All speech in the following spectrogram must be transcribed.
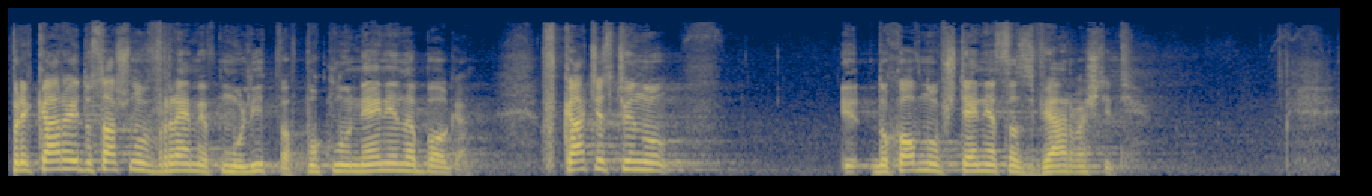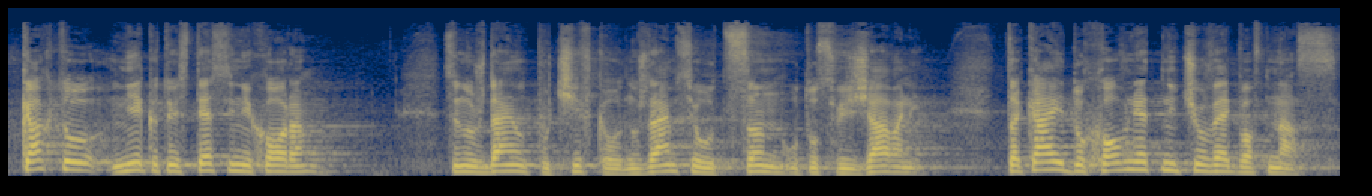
Прекарай достатъчно време в молитва, в поклонение на Бога, в качествено духовно общение с вярващите. Както ние като естествени хора се нуждаем от почивка, нуждаем се от сън, от освежаване, така и духовният ни човек в нас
